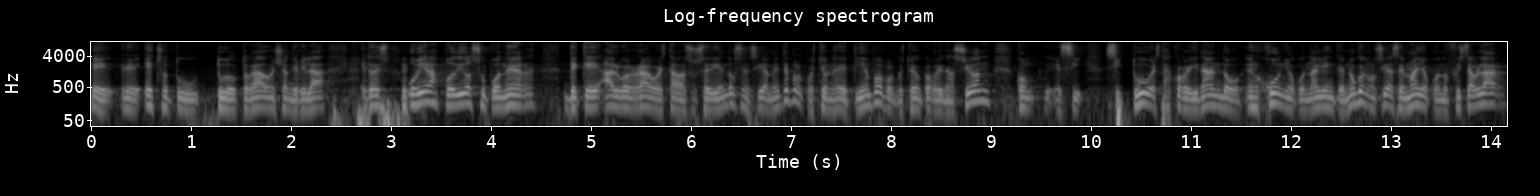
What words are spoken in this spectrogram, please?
eh, eh, hecho tu, tu doctorado en Shangri-La, entonces hubieras podido suponer de que algo raro estaba sucediendo sencillamente por cuestiones de tiempo, por cuestiones de coordinación. Con, eh, si, si tú estás coordinando en junio con alguien que no conocías en mayo cuando fuiste a hablar,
